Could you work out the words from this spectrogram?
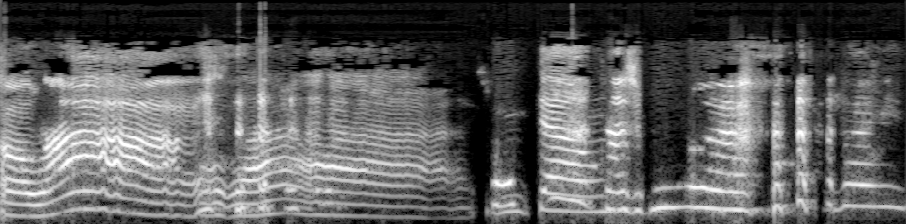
Olá! Olá! Então, estás boa? Bem,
